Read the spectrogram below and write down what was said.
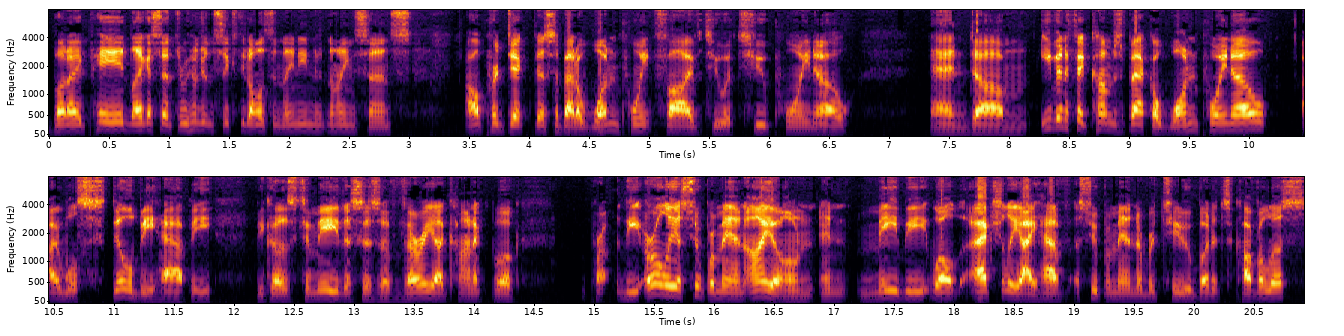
But I paid, like I said, $360.99. I'll predict this about a 1.5 to a 2.0. And um, even if it comes back a 1.0, I will still be happy because to me, this is a very iconic book the earliest Superman I own, and maybe, well, actually, I have a Superman number two, but it's coverless.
